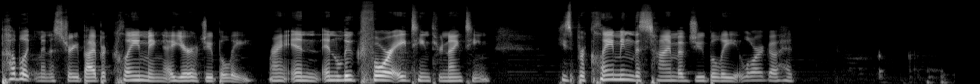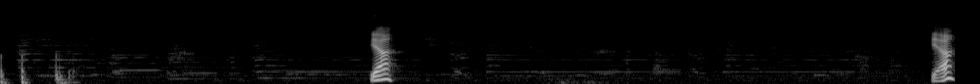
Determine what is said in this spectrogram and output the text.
public ministry by proclaiming a year of jubilee. Right? In in Luke four eighteen through nineteen, he's proclaiming this time of jubilee. Laura, go ahead. Yeah. Yeah.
